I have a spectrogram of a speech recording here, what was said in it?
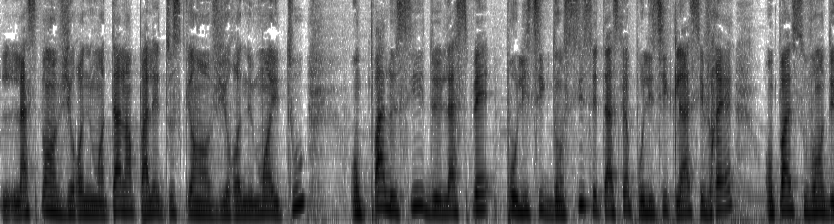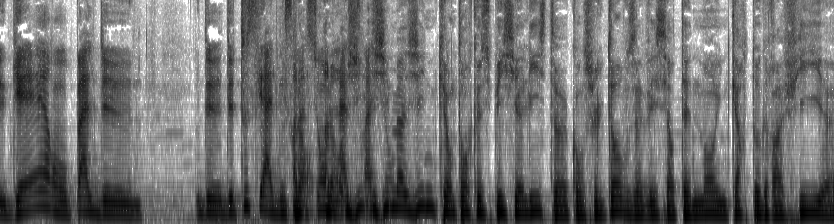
l'aspect environnemental, on parlait de tout ce qui est environnement et tout. On parle aussi de l'aspect politique. Donc si cet aspect politique-là, c'est vrai, on parle souvent de guerre, on parle de de, de tout ce qui est administration. Alors, j'imagine qu'en tant que spécialiste euh, consultant, vous avez certainement une cartographie euh,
